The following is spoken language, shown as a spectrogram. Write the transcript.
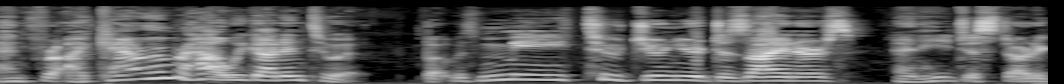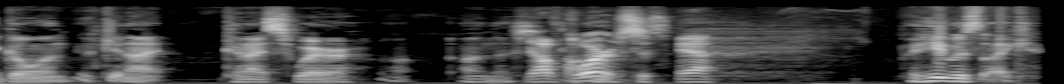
and for I can't remember how we got into it, but it was me, two junior designers, and he just started going. Can I can I swear on this? Yeah, of course. this? Yeah. But he was like,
